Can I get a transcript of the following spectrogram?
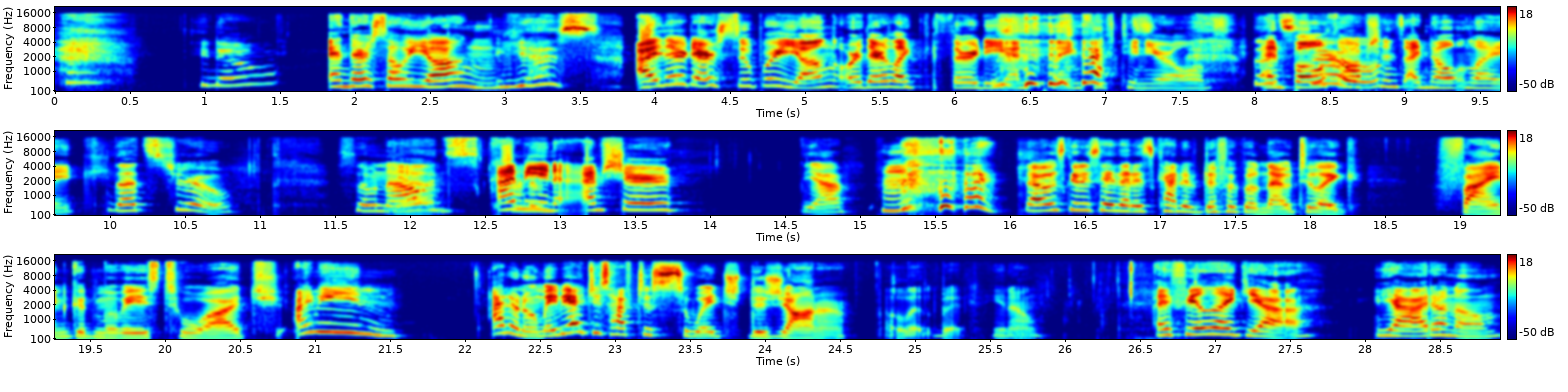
You know? and they're so young. Yes. Either they're super young or they're like 30 and playing Yes. 15 year olds. And both true. options I don't like. That's true. So now Yeah. it's. I mean, of- I'm sure. yeah. Hmm? I was gonna say that it's kind of difficult now to like find good movies to watch. I mean, I don't know. Maybe I just have to switch the genre a little bit. You know. I feel like, yeah. Yeah, I don't know.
